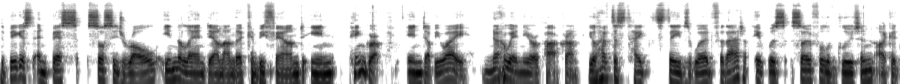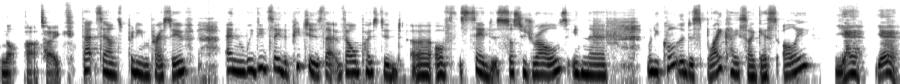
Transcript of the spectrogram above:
the biggest and best sausage roll in the land down under can be found in Pingrup in WA, nowhere near a park run. You'll have to take Steve's word for that. It was so full of gluten, I could not partake. That sounds pretty impressive. And we did see the pictures that Val posted uh, of said sausage rolls in the, what do you call it, the display case, I guess, Olly? Yeah, yeah.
